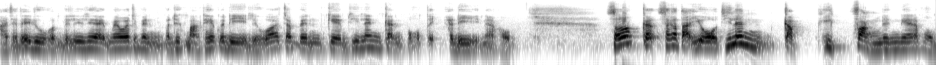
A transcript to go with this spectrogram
อาจจะได้ดูกันไปเรื่อยๆ ไม่ว่าจะเป็นบันทึกหมากเทพก็ดี หรือว่าจะเป็นเกมที่เล่นกันปกติก็ดีนะครับผม สำหรับสกตะโยที่เล่นกับอีกฝั่งหนึ่งเนี่ยนะผม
